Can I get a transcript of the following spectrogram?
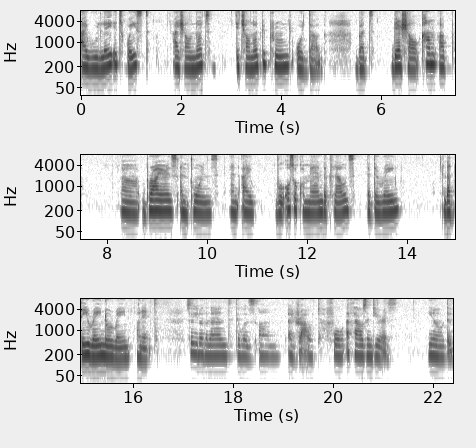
I will lay it waste, I shall not, it shall not be pruned or dug, but there shall come up uh, briars and thorns, and I will also command the clouds that the rain, that they rain no rain on it. So you know the land there was um, a drought for a thousand years. You know the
